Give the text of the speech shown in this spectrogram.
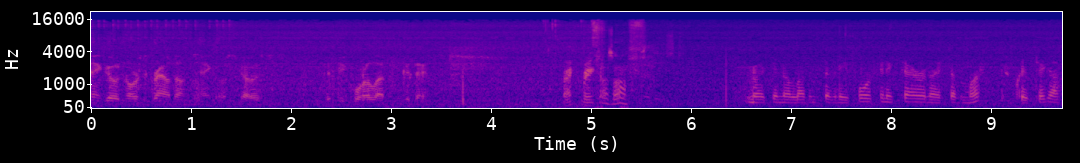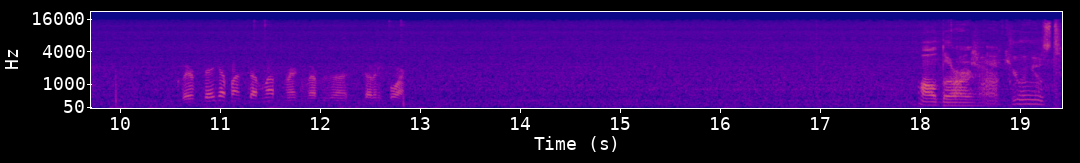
Tango North Ground on Tango, Scout 5411. Good day. Right brake goes off. American 1174, Phoenix Tower, 97 left. Clear for takeoff. Clear for takeoff on 7 left, American 1174. All doors are closed.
